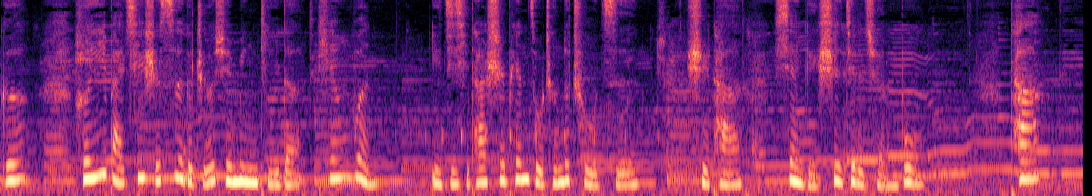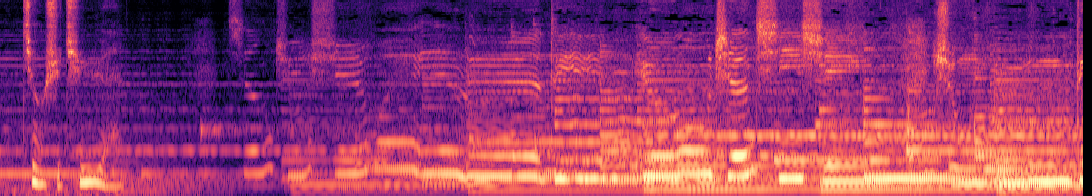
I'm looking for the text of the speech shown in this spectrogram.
歌》，和一百七十四个哲学命题的《天问》，以及其他诗篇组成的《楚辞》，是他献给世界的全部。他就是屈原。军师为掠地，有战七星，终不敌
